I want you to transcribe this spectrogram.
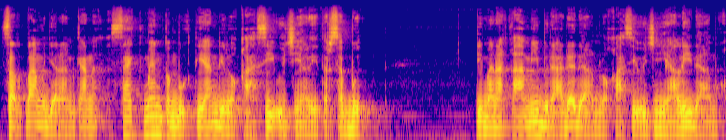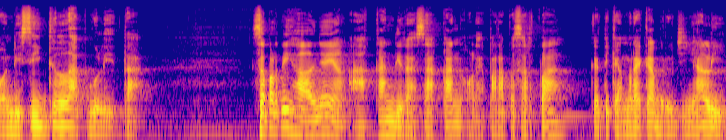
serta menjalankan segmen pembuktian di lokasi uji nyali tersebut, di mana kami berada dalam lokasi uji nyali dalam kondisi gelap gulita. Seperti halnya yang akan dirasakan oleh para peserta ketika mereka beruji nyali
